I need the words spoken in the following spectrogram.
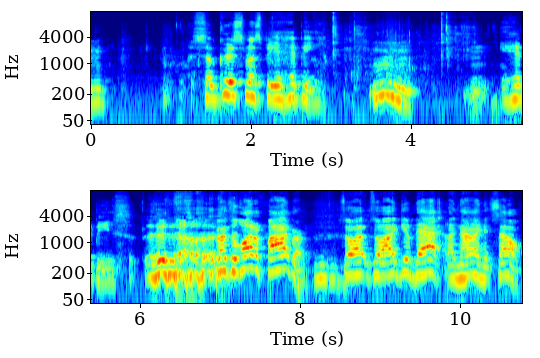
Mm-hmm. So Chris must be a hippie. Mmm. Hippies. no. A lot of fiber. So I, so I give that a nine itself.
